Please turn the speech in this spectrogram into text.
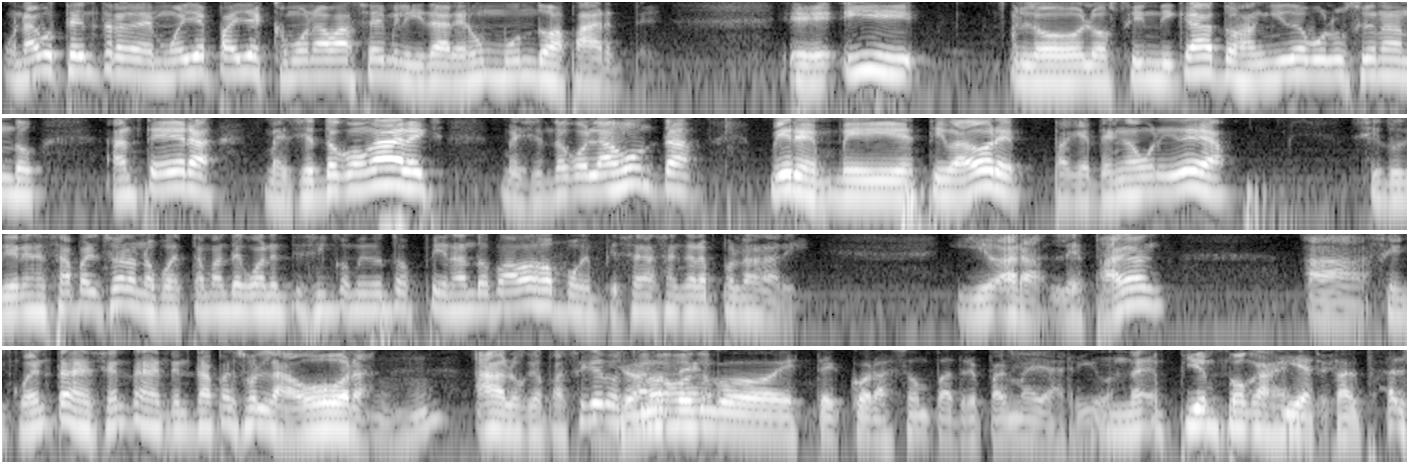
una vez usted entra de muelle para allá es como una base militar, es un mundo aparte. Eh, y lo- los sindicatos han ido evolucionando. Antes era, me siento con Alex, me siento con la Junta. Miren, mis estibadores, para que tengan una idea, si tú tienes esa persona, no puede estar más de 45 minutos pirando para abajo porque empiezan a sangrar por la nariz. Y ahora, les pagan a 50, 60, 70 pesos la hora. Ah, lo que pasa es que no Yo están no los otros- tengo este corazón para treparme allá arriba. bien poca Y gente. estar para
